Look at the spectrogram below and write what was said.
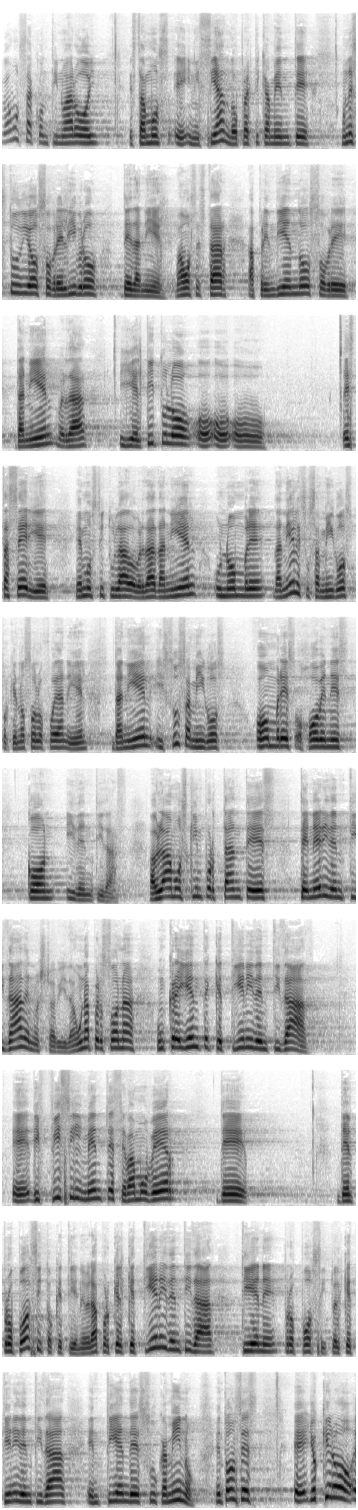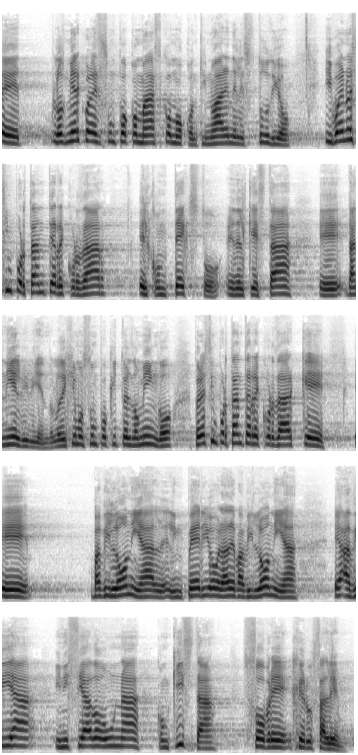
Vamos a continuar hoy, estamos eh, iniciando prácticamente un estudio sobre el libro de Daniel. Vamos a estar aprendiendo sobre Daniel, ¿verdad? Y el título o, esta serie hemos titulado, ¿verdad? Daniel, un hombre, Daniel y sus amigos, porque no solo fue Daniel, Daniel y sus amigos, hombres o jóvenes con identidad. Hablábamos qué importante es tener identidad en nuestra vida. Una persona, un creyente que tiene identidad, eh, difícilmente se va a mover de, del propósito que tiene, ¿verdad? Porque el que tiene identidad tiene propósito, el que tiene identidad entiende su camino. Entonces, eh, yo quiero eh, los miércoles un poco más como continuar en el estudio. Y bueno, es importante recordar el contexto en el que está eh, Daniel viviendo. Lo dijimos un poquito el domingo, pero es importante recordar que eh, Babilonia, el imperio de Babilonia, eh, había iniciado una conquista sobre Jerusalén.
